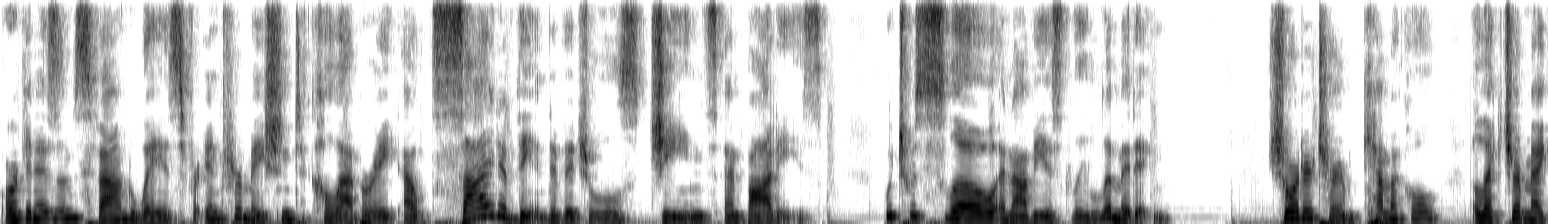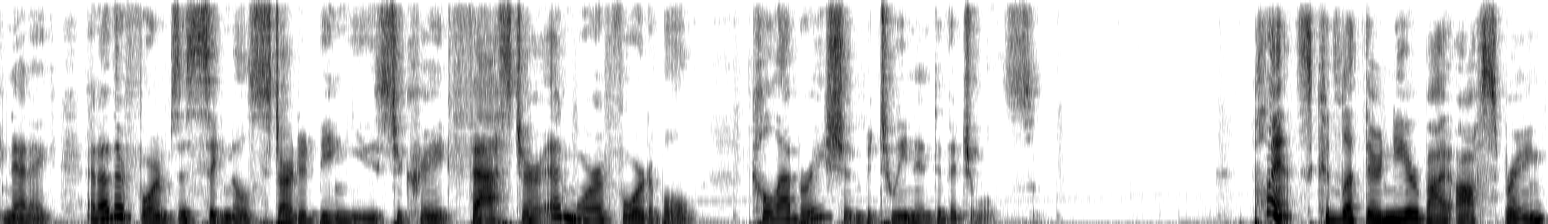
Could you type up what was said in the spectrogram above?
Organisms found ways for information to collaborate outside of the individual's genes and bodies, which was slow and obviously limiting. Shorter term chemical, electromagnetic, and other forms of signals started being used to create faster and more affordable collaboration between individuals. Plants could let their nearby offspring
